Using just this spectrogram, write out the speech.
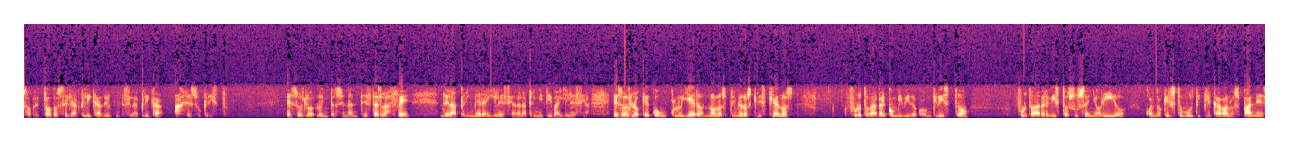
sobre todo se le aplica, se le aplica a Jesucristo. Eso es lo, impresionante. Esta es la fe de la primera iglesia, de la primitiva iglesia. Eso es lo que concluyeron ¿no? los primeros cristianos, fruto de haber convivido con Cristo, fruto de haber visto su señorío cuando Cristo multiplicaba los panes,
